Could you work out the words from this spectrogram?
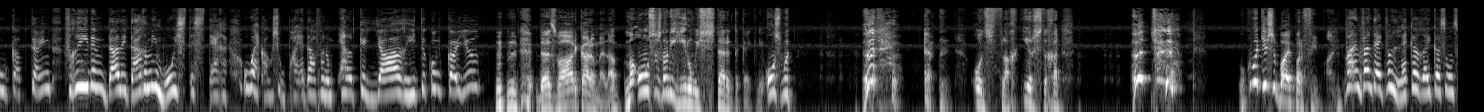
O, kaptein, Vriendendal het darm die mooiste sterre. O, ek hou so baie daarvan om elke jaar hier te kom kuier. Dis waar, Karamella, maar ons is nou nie hier om die sterre te kyk nie. Ons moet ons vlag eers te gaan. Hoekom het jy so baie parfuum aan? Want want ek wil lekker ryk as ons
